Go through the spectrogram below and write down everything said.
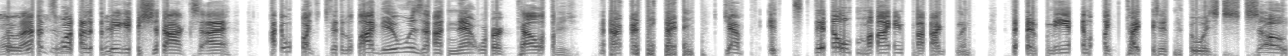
Well, So that's one of the biggest shocks. I, I watched it live. It was on network television. I'm gonna say, Jeff, it's still mind boggling that a man like Tyson, who was so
